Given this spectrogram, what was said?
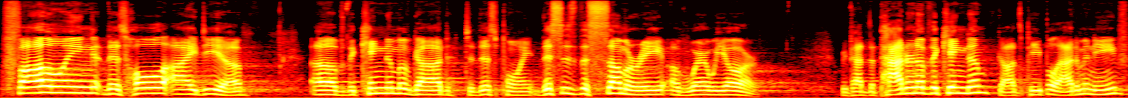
following this whole idea of the kingdom of God to this point, this is the summary of where we are. We've had the pattern of the kingdom, God's people, Adam and Eve,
